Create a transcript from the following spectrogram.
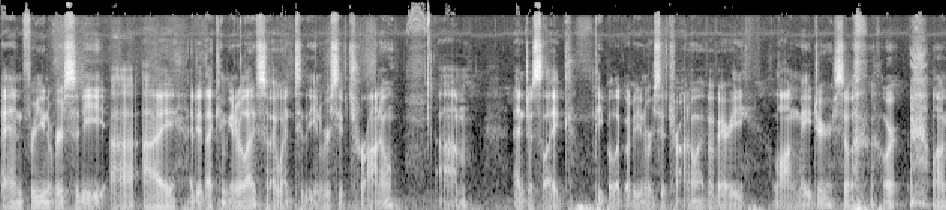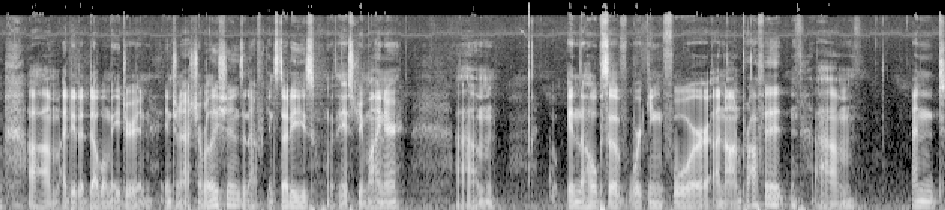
And for university, uh, I, I did that commuter life, so I went to the University of Toronto. Um, and just like people that go to University of Toronto, I have a very long major, so or long. Um, I did a double major in international relations and African studies with a history minor. Um, in the hopes of working for a nonprofit um, and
